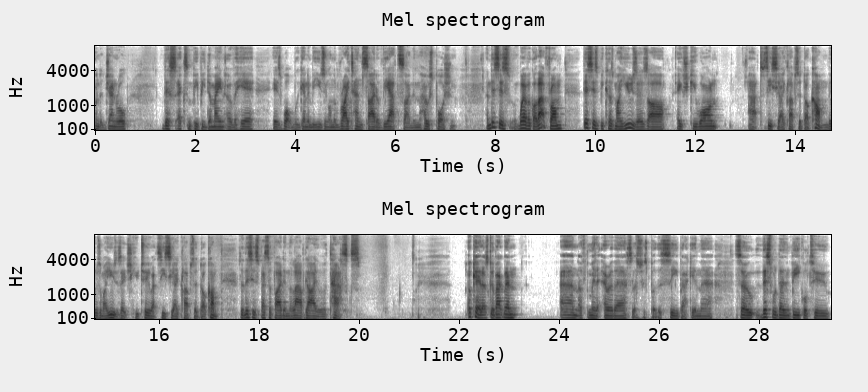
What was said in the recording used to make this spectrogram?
under general, this XMPP domain over here is what we're going to be using on the right hand side of the at side in the host portion. And this is where I've got that from. This is because my users are HQ1 at cciclapset.com. Those are my users, HQ2 at cciclapset.com. So this is specified in the lab guide the tasks. Okay, let's go back then. And I've made an error there, so let's just put the C back in there. So this will then be equal to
